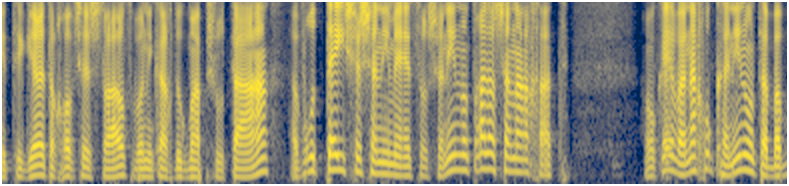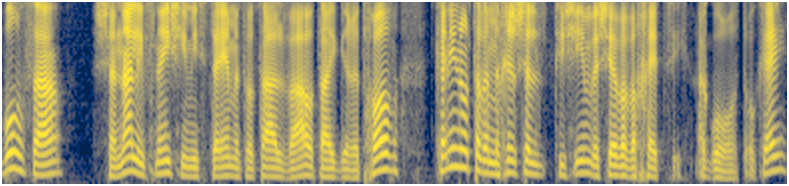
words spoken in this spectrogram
את איגרת החוב של שטראוס, בואו ניקח דוגמה פשוטה, עברו תשע שנים מעשר שנים, נותרה לה שנה אחת. אוקיי? ואנחנו קנינו אותה בבורסה שנה לפני שהיא מסתיימת, אותה הלוואה, אותה איגרת חוב, קנינו אותה במחיר של 97.5 אגורות, אוקיי?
